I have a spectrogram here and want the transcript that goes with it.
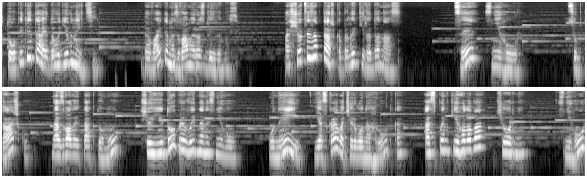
Хто підлітає до годівниці? Давайте ми з вами роздивимось. А що це за пташка прилетіла до нас? Це снігур. Цю пташку назвали так тому, що її добре видно на снігу. У неї яскрава червона грудка, а спинки й голова чорні. Снігур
